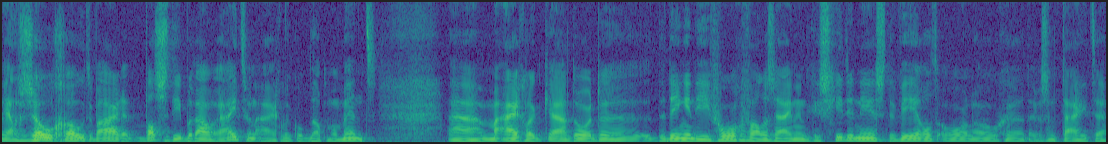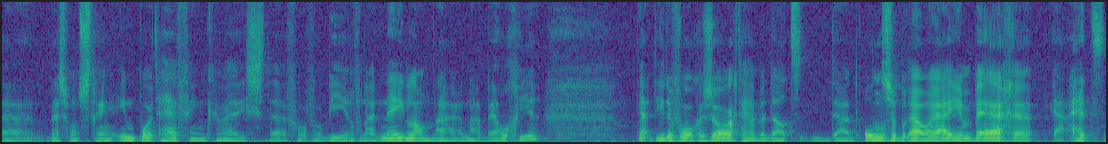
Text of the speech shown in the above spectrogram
ja, zo groot waren, was die brouwerij toen eigenlijk op dat moment. Maar eigenlijk ja, door de, de dingen die voorgevallen zijn in de geschiedenis, de wereldoorlogen. Er is een tijd best wel een strenge importheffing geweest voor, voor bieren vanuit Nederland naar, naar België. Ja, die ervoor gezorgd hebben dat, dat onze brouwerij in Bergen ja, het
